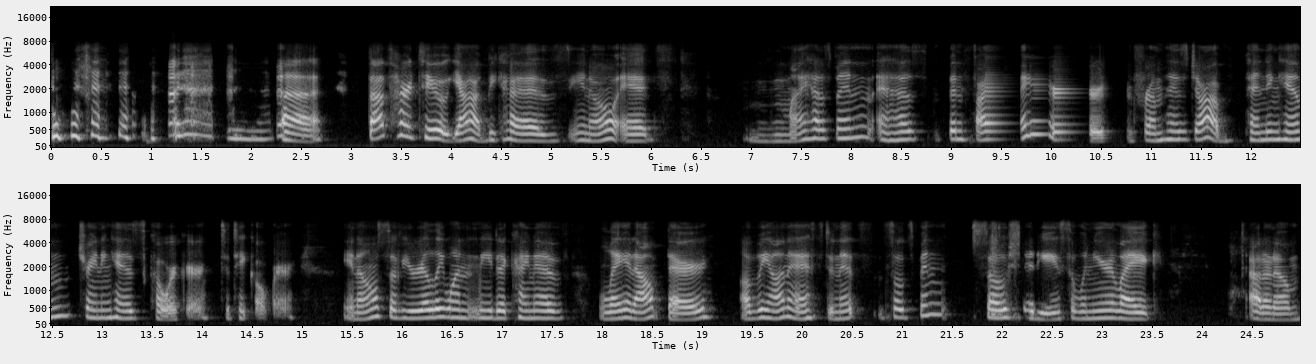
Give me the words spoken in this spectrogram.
uh, that's hard too yeah because you know it's my husband has been fired from his job pending him training his coworker to take over. You know, so if you really want me to kind of lay it out there, I'll be honest. And it's so it's been so shitty. So when you're like, I don't know,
